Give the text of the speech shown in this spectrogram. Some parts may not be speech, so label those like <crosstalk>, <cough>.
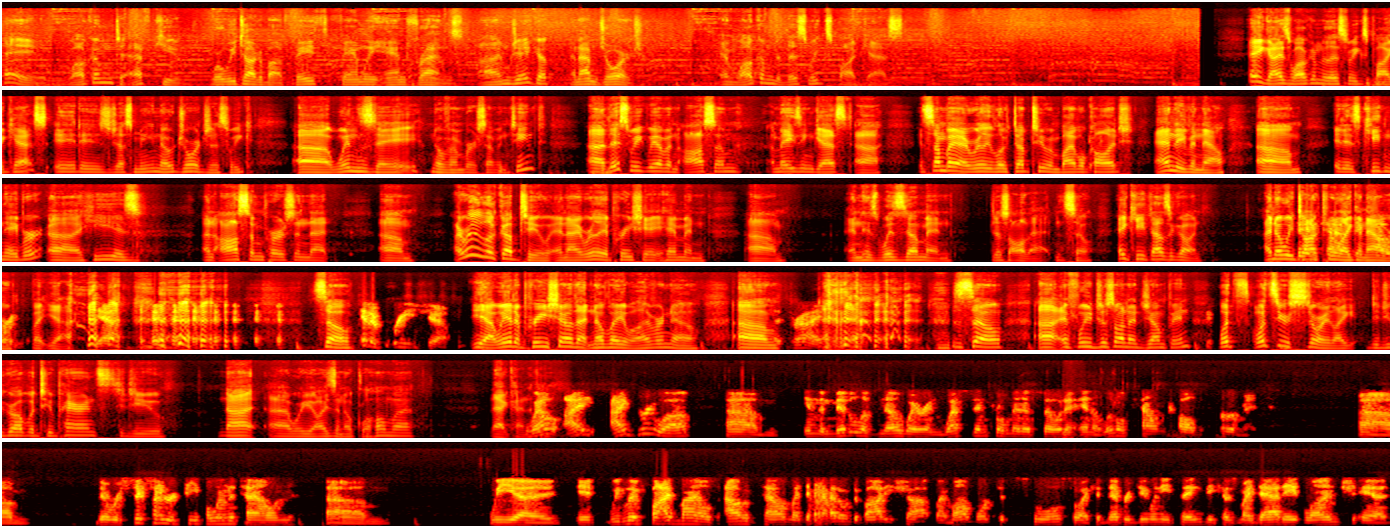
Hey, welcome to F Cubed. where we talk about faith, family, and friends. I'm Jacob, And I'm George. and welcome to this week's podcast. Hey guys, welcome to this week's podcast. It is just me, no George this week. Uh, Wednesday, November 17th. Uh, this week we have an awesome, amazing guest. Uh, it's somebody I really looked up to in Bible college and even now. Um, it is Keith Neighbor. Uh, he is an awesome person that um, I really look up to, and I really appreciate him and um, and his wisdom and just all that. And so, hey Keith, how's it going? I know we talked for like an Fantastic. Hour, but yeah. Yeah. <laughs> so Hit a pre-show. yeah, we had a pre-show that nobody will ever know. Um, That's right. <laughs> so uh, if we just want to jump in, what's what's your story? Like, did you grow up with two parents? Did you not? Uh, were you always in Oklahoma? That kind of Well, I I grew up um, in the middle of nowhere in west central Minnesota in a little town called Herman. Um, there were 600 people in the town. Um, we uh, it we lived five miles out of town. My dad owned a body shop. My mom worked at the school, so I could never do anything because my dad ate lunch and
